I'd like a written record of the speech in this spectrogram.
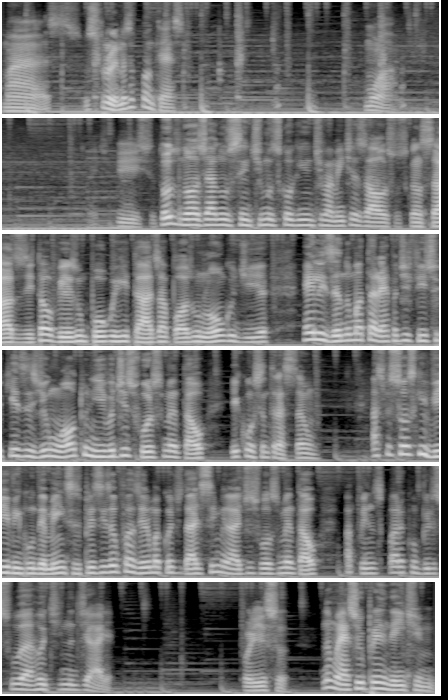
mas os problemas acontecem. Vamos lá. Difícil. Todos nós já nos sentimos cognitivamente exaustos, cansados e talvez um pouco irritados após um longo dia realizando uma tarefa difícil que exigiu um alto nível de esforço mental e concentração. As pessoas que vivem com demências precisam fazer uma quantidade similar de esforço mental apenas para cumprir sua rotina diária. Por isso, não é surpreendente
